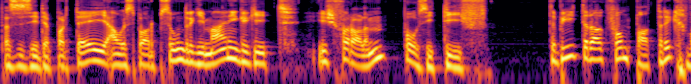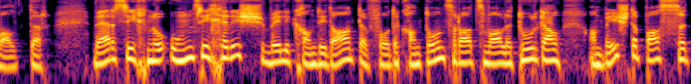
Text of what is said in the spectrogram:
dass es in der Partei auch ein paar besondere Meinungen gibt, ist vor allem positiv. Der Beitrag von Patrick Walter. Wer sich noch unsicher ist, welche Kandidaten von der Kantonsratswahlen Thurgau am besten passen,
